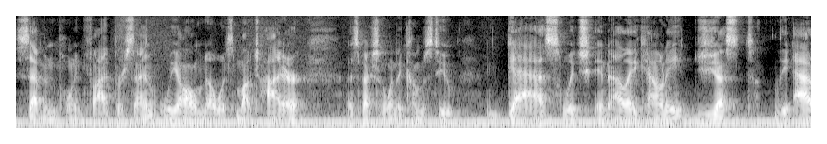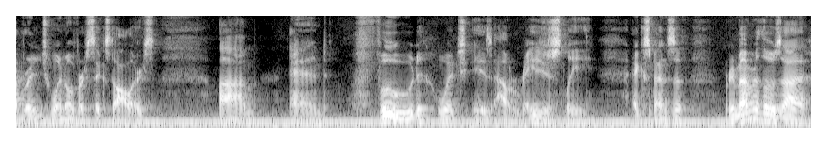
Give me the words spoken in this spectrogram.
7.5%, we all know it's much higher, especially when it comes to gas, which in LA County, just the average went over $6. Um, and food, which is outrageously expensive. Remember those uh,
